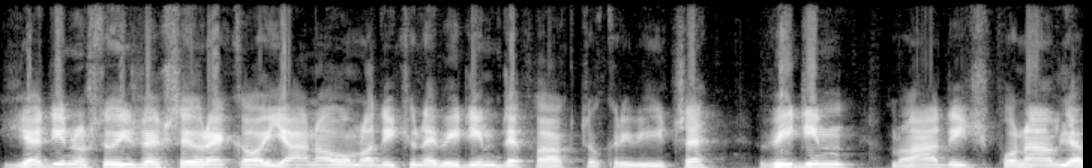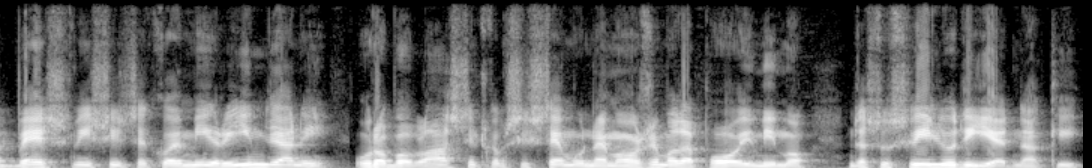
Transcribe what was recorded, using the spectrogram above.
Jedino što je izveštaju rekao, ja na ovom mladiću ne vidim de facto krivice, Vidim, Mladić ponavlja besmislice koje mi rimljani u robovlasničkom sistemu ne možemo da pojmimo, da su svi ljudi jednaki,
